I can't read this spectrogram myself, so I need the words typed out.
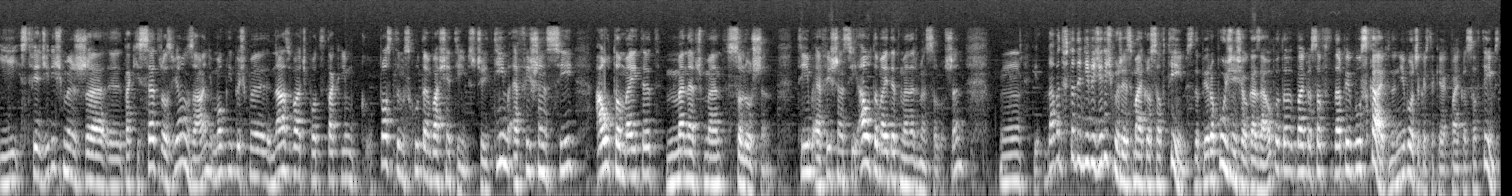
I stwierdziliśmy, że e, taki set rozwiązań moglibyśmy nazwać pod takim prostym skrótem właśnie Teams, czyli Team Efficiency Automated Management Solution. Team Efficiency Automated Management Solution. Mm, Nawet wtedy nie wiedzieliśmy, że jest Microsoft Teams. Dopiero później się okazało, bo to Microsoft najpierw był Skype. No nie było czegoś takiego jak Microsoft Teams.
